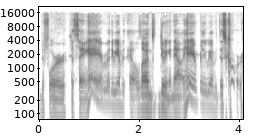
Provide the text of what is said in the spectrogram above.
before saying, "Hey, everybody, we have." A, although I'm doing it now, "Hey, everybody, we have a Discord."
